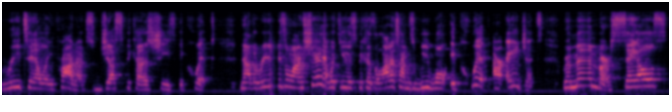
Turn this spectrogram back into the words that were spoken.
retailing products just because she's equipped. Now, the reason why I'm sharing that with you is because a lot of times we won't equip our agents. Remember, sales.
